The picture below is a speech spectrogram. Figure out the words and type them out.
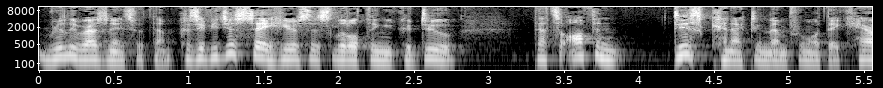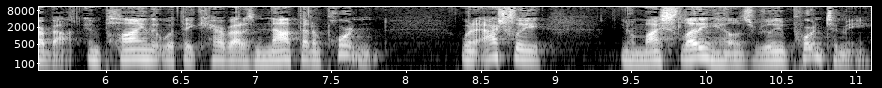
really resonates with them. Because if you just say, "Here's this little thing you could do," that's often disconnecting them from what they care about, implying that what they care about is not that important. When actually, you know, my sledding hill is really important to me.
